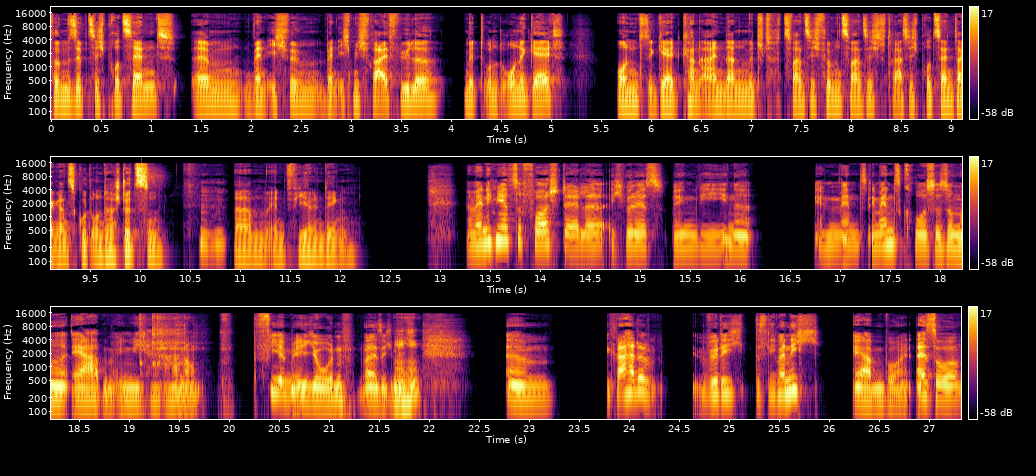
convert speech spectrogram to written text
75 Prozent, ähm, wenn ich wenn ich mich frei fühle mit und ohne Geld. Und Geld kann einen dann mit 20, 25, 30 Prozent da ganz gut unterstützen mhm. ähm, in vielen Dingen. Wenn ich mir jetzt so vorstelle, ich würde jetzt irgendwie eine immens, immens große Summe erben, irgendwie, keine Ahnung, vier Millionen, weiß ich nicht. Mhm. Ähm, Gerade würde ich das lieber nicht erben wollen. Also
